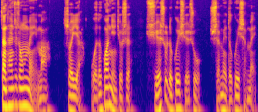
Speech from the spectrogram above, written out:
赞叹这种美吗？所以啊，我的观点就是，学术的归学术，审美的归审美。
